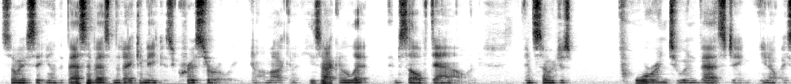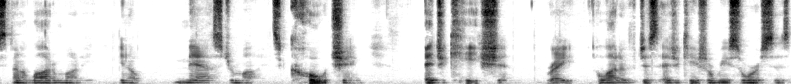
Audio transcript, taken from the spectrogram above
So I say, you know, the best investment that I can make is Chris Earley. You know, I'm not gonna he's not gonna let himself down. And so just pour into investing. You know, I spent a lot of money, you know, masterminds, coaching, education, right? A lot of just educational resources.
